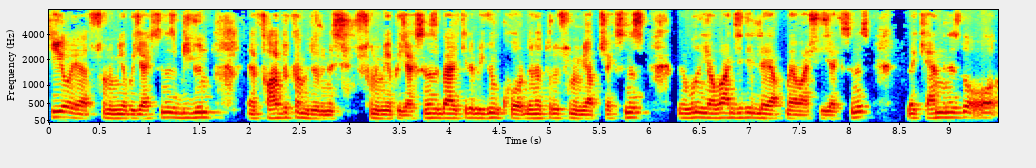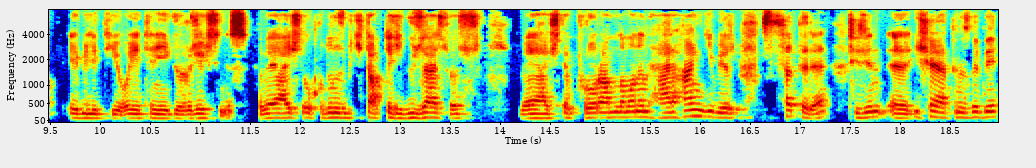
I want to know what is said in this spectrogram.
CEO'ya sunum yapacaksınız. Bir gün e, fabrika müdürüne sunum yapacaksınız. Belki de bir gün koordinatöre sunum yapacaksınız. Ve bunu yabancı dille yapmaya başlayacaksınız. Ve kendinizde o ability'yi, o yeteneği göreceksiniz. Veya işte okuduğunuz bir kitaptaki güzel söz veya işte programlamanın herhangi bir satırı sizin e, iş hayatınızda bir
